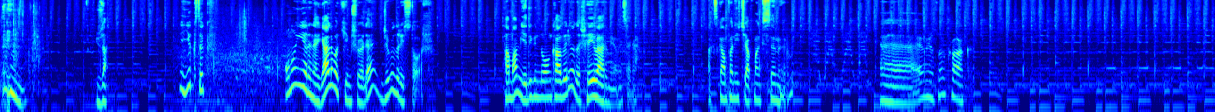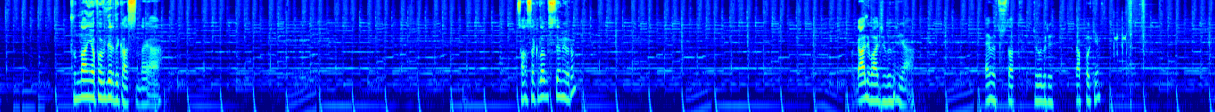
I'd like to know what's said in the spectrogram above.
Güzel. Yıktık. Onun yerine gel bakayım şöyle. Jewelry Store. Tamam 7 günde 10k veriyor da şey vermiyor mesela. Axe Company hiç yapmak istemiyorum. Eee Amusement Park. Şundan yapabilirdik aslında ya. Salsa Club istemiyorum. Galiba Jewelry ya. Evet üstad. Jewelry. Yap bakayım.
